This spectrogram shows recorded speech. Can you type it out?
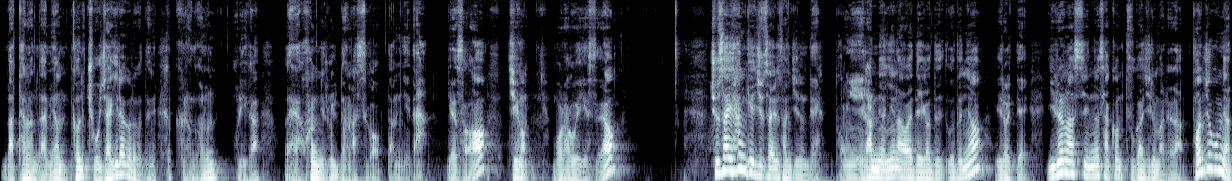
나타난다면 그건 조작이라 그러거든요. 그런 거는 우리가 예, 확률을 논할 수가 없답니다. 그래서 지금 뭐라고 얘기했어요? 주사위 한 개 주사위를 던지는데 동일한 면이 나와야 되거든요. 이럴 때 일어날 수 있는 사건 두 가지를 말해라. 던져보면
